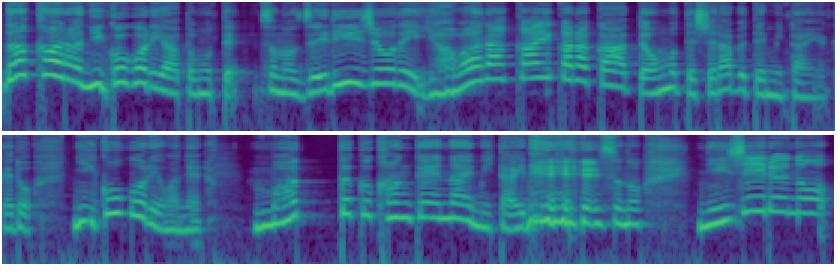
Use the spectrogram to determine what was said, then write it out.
だから煮こごりやと思ってそのゼリー状で柔らかいからかって思って調べてみたんやけど煮こごりはね全く関係ないみたいで その煮汁の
